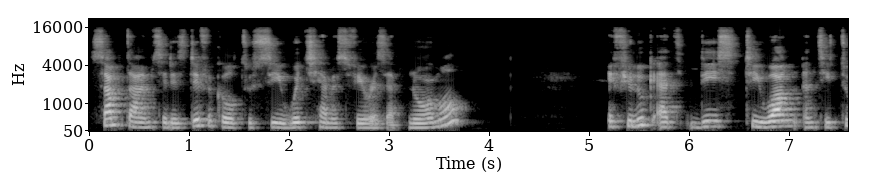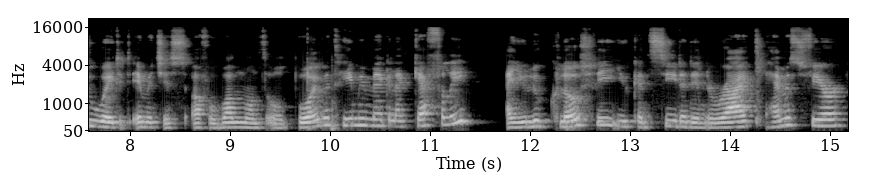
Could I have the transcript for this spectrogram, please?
Sometimes it is difficult to see which hemisphere is abnormal. If you look at these T1 and T2 weighted images of a one month old boy with hemimegalencephaly, and you look closely, you can see that in the right hemisphere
